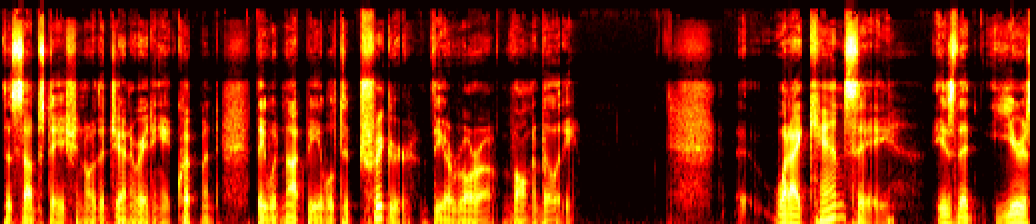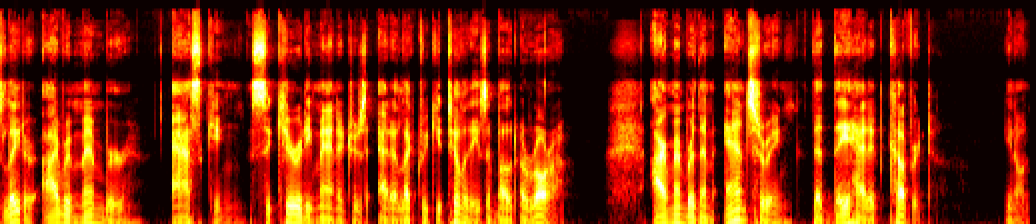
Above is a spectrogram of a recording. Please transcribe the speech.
the substation or the generating equipment. They would not be able to trigger the Aurora vulnerability. What I can say is that years later, I remember asking security managers at electric utilities about Aurora. I remember them answering that they had it covered. You know,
